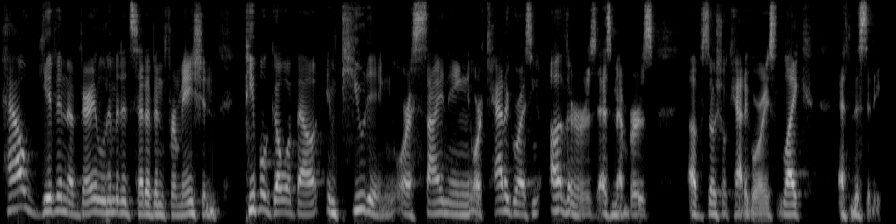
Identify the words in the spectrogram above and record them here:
how, given a very limited set of information, people go about imputing or assigning or categorizing others as members of social categories like ethnicity.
